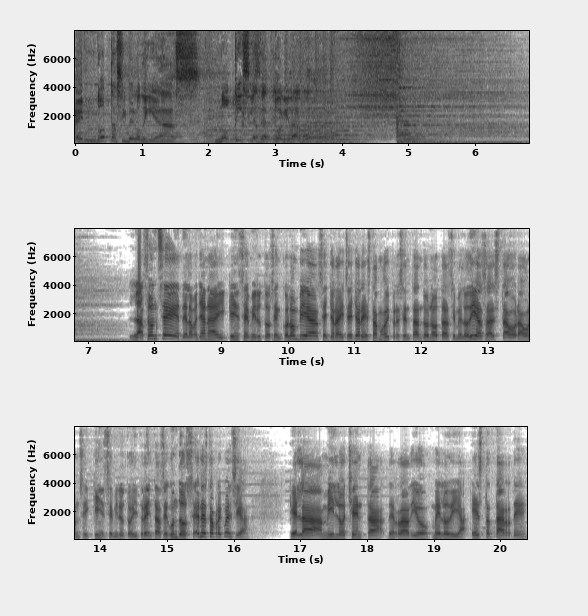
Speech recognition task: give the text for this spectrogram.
En Notas y Melodías, noticias de actualidad. Las 11 de la mañana y 15 minutos en Colombia. Señoras y señores, estamos hoy presentando notas y melodías a esta hora 11 y 15 minutos y 30 segundos en esta frecuencia, que es la 1080 de Radio Melodía. Esta tarde,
